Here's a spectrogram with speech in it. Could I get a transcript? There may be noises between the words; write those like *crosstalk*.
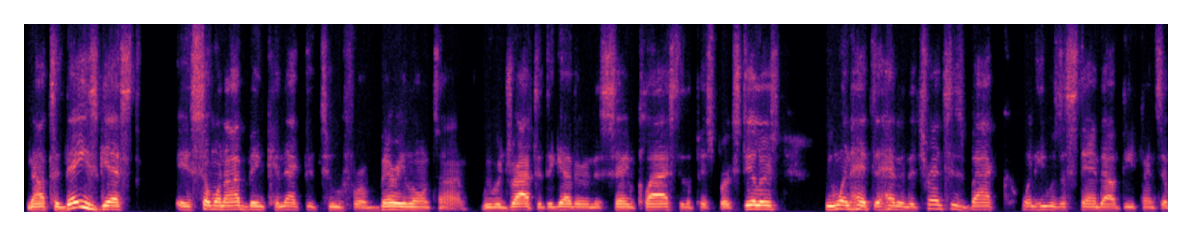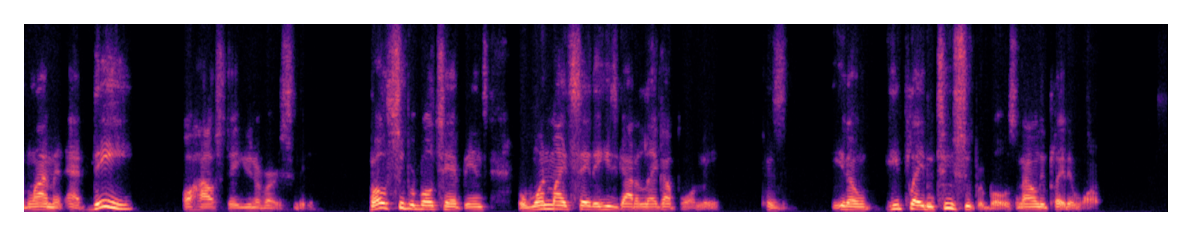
Now, today's guest is someone I've been connected to for a very long time. We were drafted together in the same class to the Pittsburgh Steelers. We went head to head in the trenches back when he was a standout defensive lineman at the Ohio State University. Both Super Bowl champions, but one might say that he's got a leg up on me because, you know, he played in two Super Bowls and I only played in one.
